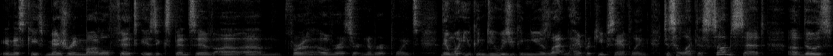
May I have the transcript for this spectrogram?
in this case measuring model fit is expensive uh, um, for a, over a certain number of points then what you can do is you can use latin hypercube sampling to select a subset of those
